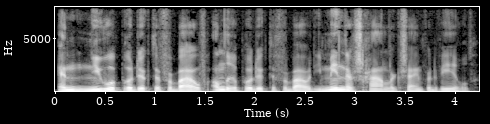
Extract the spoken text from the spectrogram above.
en nieuwe producten verbouwen of andere producten verbouwen die minder schadelijk zijn voor de wereld?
